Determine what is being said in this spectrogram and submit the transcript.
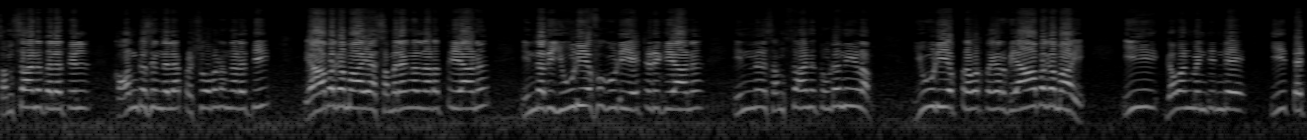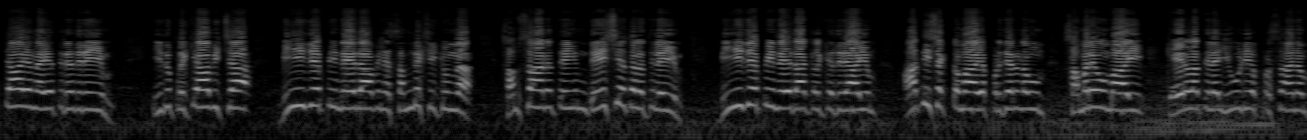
സംസ്ഥാന തലത്തിൽ കോൺഗ്രസ് ഇന്നലെ പ്രക്ഷോഭണം നടത്തി വ്യാപകമായ സമരങ്ങൾ നടത്തിയാണ്. ഇന്നത് യു ഡി എഫ് കൂടി ഏറ്റെടുക്കുകയാണ്. ഇന്ന് സംസ്ഥാനത്തുടനീളം യു ഡി എഫ് പ്രവർത്തകർ വ്യാപകമായി ഈ ഗവൺമെന്റിന്റെ ഈ തെറ്റായ നയത്തിനെതിരെയും ഇത് പ്രഖ്യാപിച്ച ബി ജെ പി നേതാവിനെ സംരക്ഷിക്കുന്ന സംസ്ഥാനത്തെയും ദേശീയ തലത്തിലെയും ബി ജെ പി നേതാക്കൾക്കെതിരായും അതിശക്തമായ പ്രചരണവും സമരവുമായി കേരളത്തിലെ യു ഡി എഫ് പ്രസ്ഥാനം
